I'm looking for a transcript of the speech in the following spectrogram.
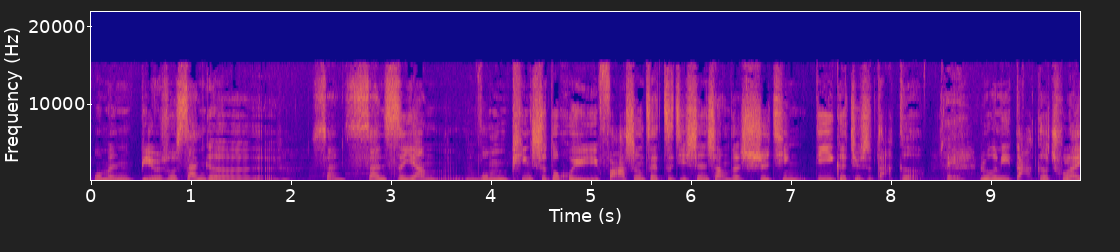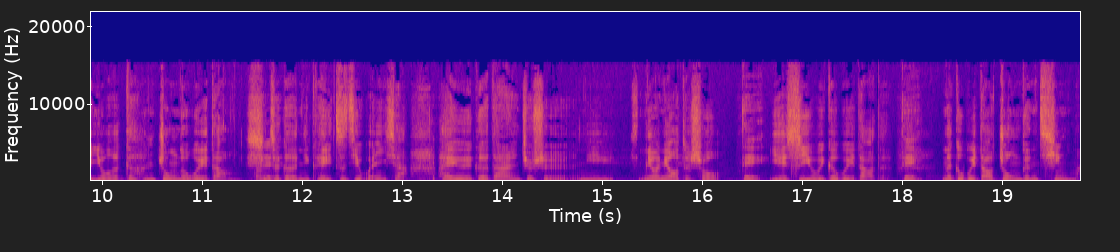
我们比如说三个。三三四样，我们平时都会发生在自己身上的事情。第一个就是打嗝，对，如果你打嗝出来有一个很重的味道，是这个你可以自己闻一下。还有一个当然就是你尿尿的时候，对，也是有一个味道的，对，那个味道重跟轻嘛。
